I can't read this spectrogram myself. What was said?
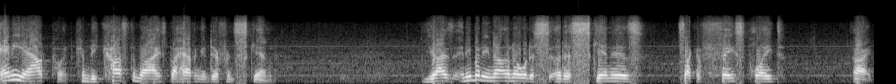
Any output can be customized by having a different skin. You guys, anybody know what a, what a skin is? It's like a faceplate. All right.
